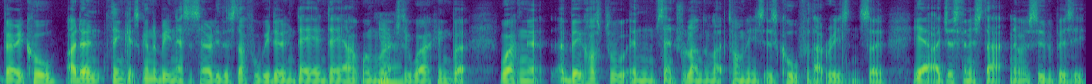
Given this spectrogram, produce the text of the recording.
very cool. I don't think it's going to be necessarily the stuff we'll be doing day in day out when we're Yeah. actually working. But working at a big hospital in central London like Tommy's is cool for that reason. So yeah, I just finished that and it was super busy,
